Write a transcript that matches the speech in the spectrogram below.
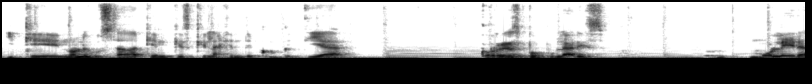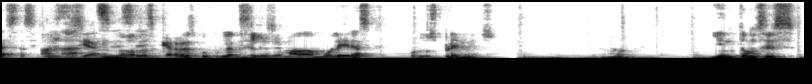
y que no le gustaba a Ken, que es que la gente competía carreras populares, moleras, así les decían, ¿no? Las carreras populares se les llamaba moleras por los premios, Y entonces,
